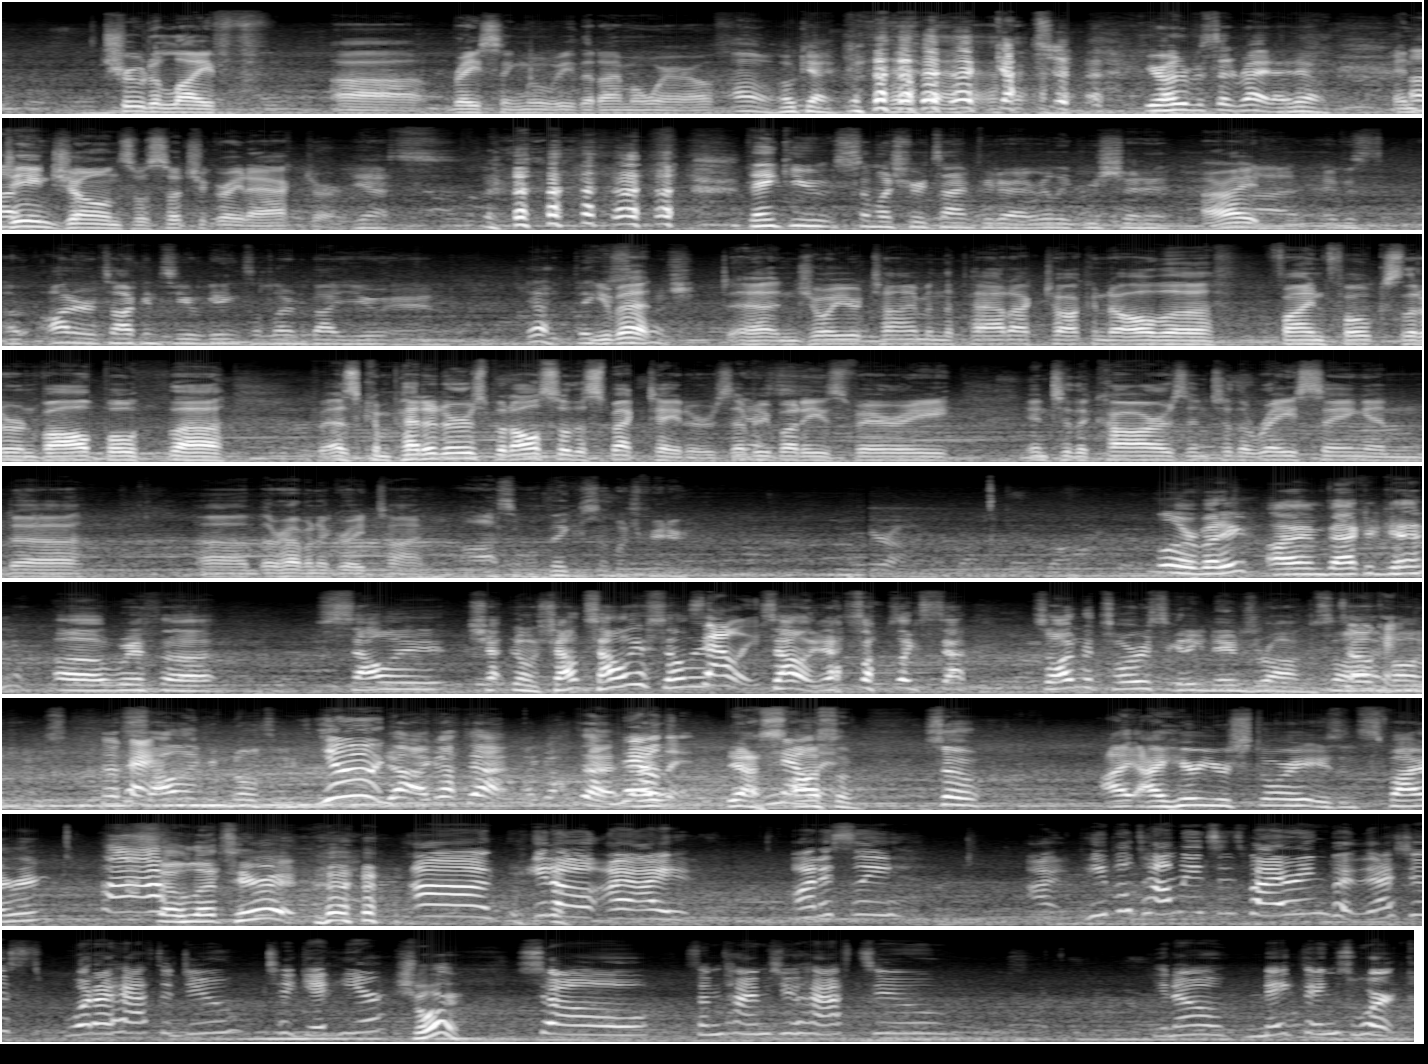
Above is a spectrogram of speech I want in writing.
true to life uh, racing movie that I'm aware of. Oh, okay. gotcha. You're 100% right. I know. And Uh, Dean Jones was such a great actor. Yes. Thank you so much for your time, Peter. I really appreciate it. All right. Uh, it was an honor talking to you, getting to learn about you, and yeah, thank you, you so bet. much. Uh, enjoy your time in the paddock, talking to all the fine folks that are involved, both uh, as competitors, but also the spectators. Everybody's very into the cars, into the racing, and uh, they're having a great time. Awesome. Well, thank you so much, Peter. Hello, everybody. I am back again uh, with uh, Sally. Sh- no, Sal- Sally? Sally? Sally. Sally. Yeah, sounds like Sally. So I'm notorious for getting names wrong. So It's I okay. apologize. Okay. Sally McNulty. You- Yeah, I got that. I got that. Nailed I- it. Yes, Nailed it. awesome. So I, I hear your story is inspiring. so let's hear it. Um, you know, I, I honestly, I, people tell me it's inspiring, but that's just what I have to do to get here. sure. So sometimes you have to, you know, make things work.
